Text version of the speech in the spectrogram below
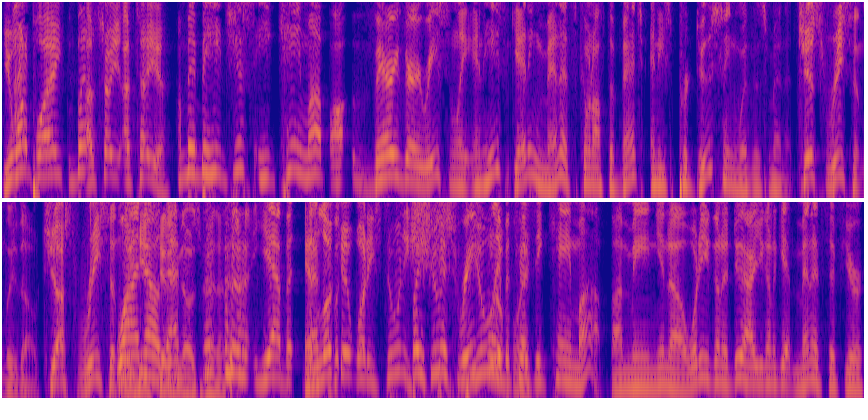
You want to play? but- I'll tell you. I'll tell you. I mean, but he just he came up uh, very very recently, and he's getting minutes coming off the bench, and he's producing with his minutes. Just recently, though. Just recently, Well, he's know getting those minutes. yeah, but and look what- at what he's doing. He But shoots just recently because he came up. I mean, you know, what are you going to do? How are you going to get minutes if you're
